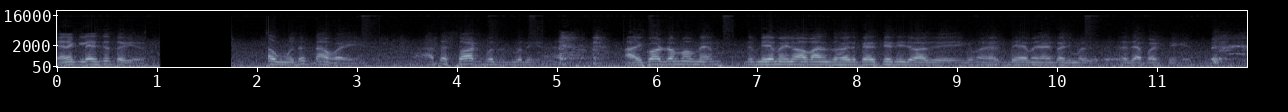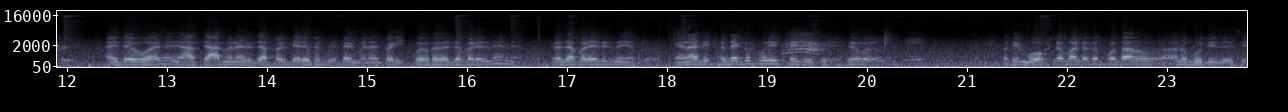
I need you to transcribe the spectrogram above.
એને ક્લેશ જતો રહ્યો આવું મુદત ના હોય. આ તો શોર્ટ મુદત બધી. હાઈકોર્ટમાં મેમ બે મહિનો આવવાનું હોય તો પહેલા તેથી જવા જોઈએ. બે મહિના પછી રજા પડશે કે. અહીં તો એવું હોય ને, આ ચાર મહિના રજા પડી, ત્યારે વખત બે ત્રણ મહિના પડી. કોઈ વખત રજા પડેલી નહીં ને? રજા પડેલી જ નહીં આપણે. એનાથી ઠંડક તો પૂરી જ થઈ જશે. શું પછી મોક્ષ માટે તો પોતાનું અનુભૂતિ જશે?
